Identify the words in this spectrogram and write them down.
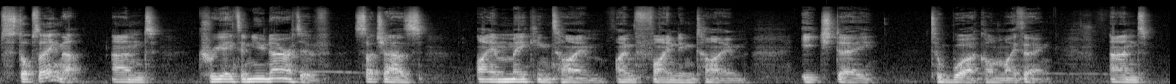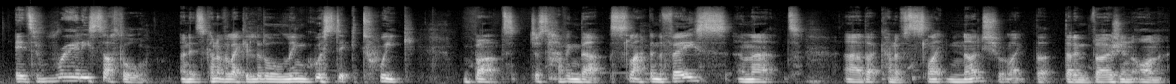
Stop saying that and create a new narrative, such as I am making time, I'm finding time each day to work on my thing. And it's really subtle and it's kind of like a little linguistic tweak, but just having that slap in the face and that uh, that kind of slight nudge or like that, that inversion on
